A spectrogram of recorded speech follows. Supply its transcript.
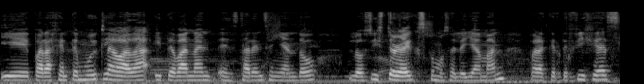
y para gente muy clavada y te van a estar enseñando los easter eggs, como se le llaman, para que te fijes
